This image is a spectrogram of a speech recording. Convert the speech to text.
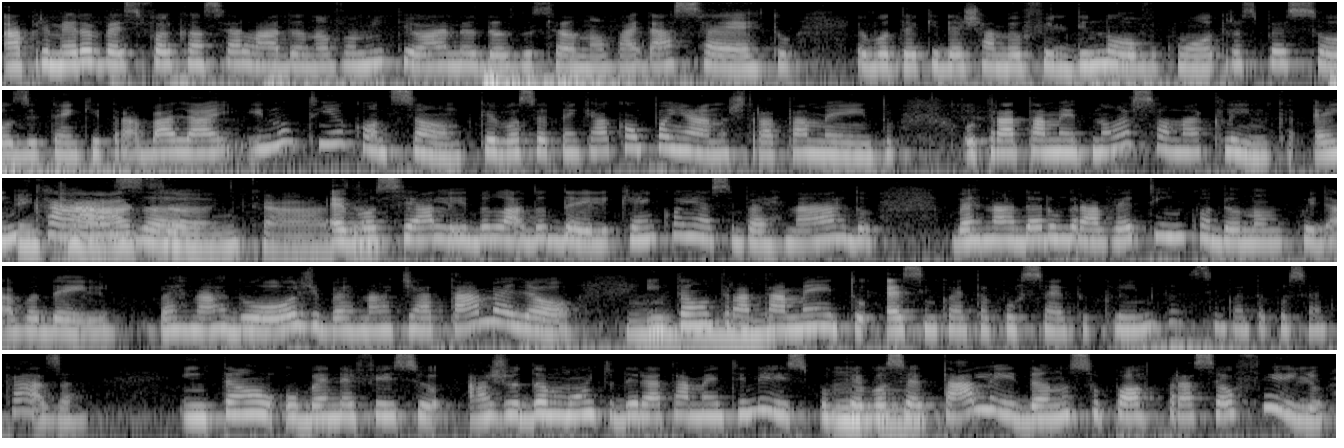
a primeira vez foi cancelada, eu não vou mentir. Ai, meu Deus do céu, não vai dar certo. Eu vou ter que deixar meu filho de novo com outras pessoas e tem que trabalhar. E não tinha condição, porque você tem que acompanhar nos tratamentos. O tratamento não é só na clínica, é em, em casa. casa. Em casa. É você ali do lado dele. Quem conhece Bernardo, Bernardo era um gravetinho quando eu não cuidava dele. Bernardo hoje, Bernardo já está melhor. Uhum. Então, o tratamento é 50% clínica, 50% casa. Então, o benefício ajuda muito diretamente nisso, porque uhum. você está ali dando suporte para seu filho.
